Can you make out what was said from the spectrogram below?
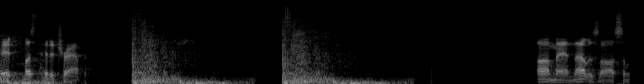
It must hit a trap. Oh man, that was awesome.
